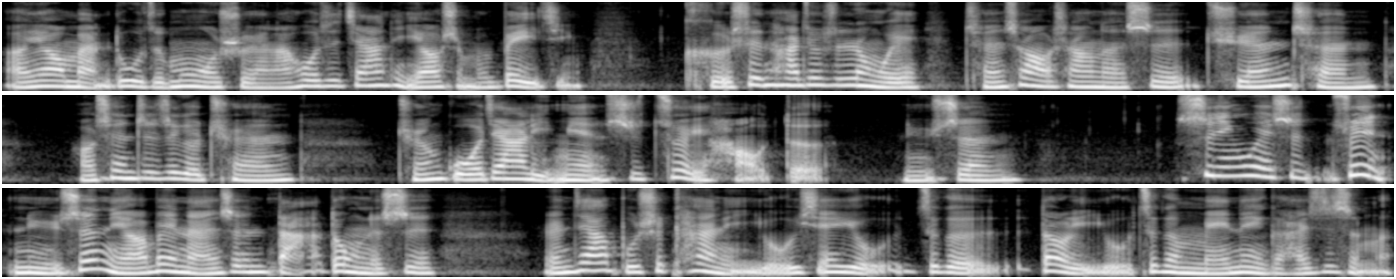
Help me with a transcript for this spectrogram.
啊、要满肚子墨水啦，或者是家庭要什么背景，可是他就是认为陈少商呢是全城啊，甚至这个全全国家里面是最好的女生，是因为是所以女生你要被男生打动的是，人家不是看你有一些有这个到底有这个没那个还是什么，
